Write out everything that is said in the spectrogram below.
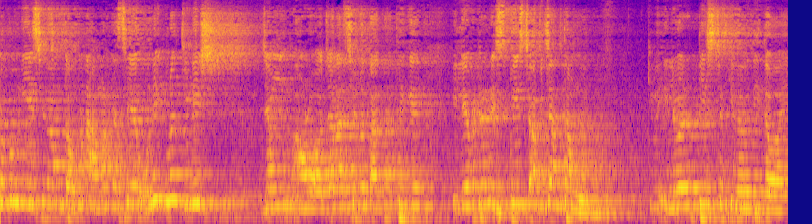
যখন গিয়েছিলাম, তখন আমার কাছে অনেকগুলো জিনিস, যেমন আমার অজানা ছিল, তাদের থেকে ইলেভেনের স্পিচ আমি জানতাম না। ইলেভেনের পিচটা কীভাবে দিতে হয়?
